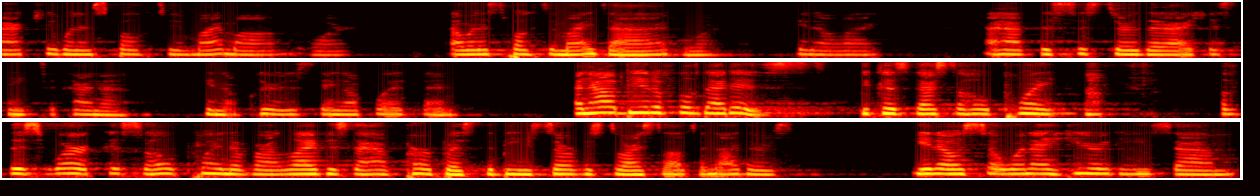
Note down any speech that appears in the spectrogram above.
actually went and spoke to my mom, or I went and spoke to my dad, or you know, I I have this sister that I just need to kind of you know clear this thing up with, and and how beautiful that is, because that's the whole point of, of this work. It's the whole point of our life is to have purpose, to be in service to ourselves and others. You know, so when I hear these, um,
